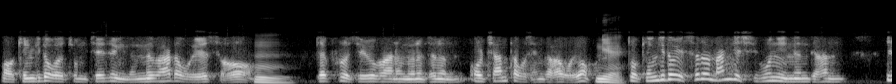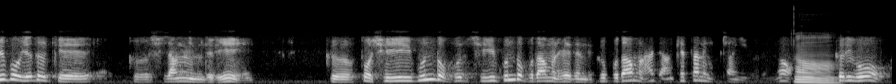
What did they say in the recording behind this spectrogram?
어, 경기도가 좀 재정이 넉넉하다고 해서 음. 100% 지급하는 거는 저는 옳지 않다고 생각하고요. 예. 또 경기도에 31개 시군이 있는데 한 7, 8개 그 시장님들이 그 또 시군도 부- 시군도 부담을 해야 되는데 그 부담을 하지 않겠다는 입장이거든요. 어. 그리고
